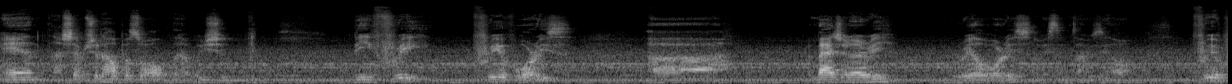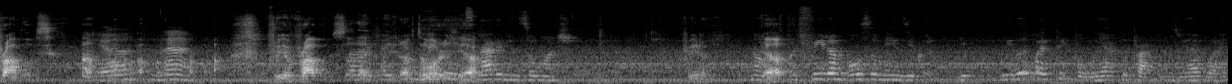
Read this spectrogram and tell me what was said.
And Hashem should help us all that we should be free, free of worries, uh, imaginary, real worries. I mean, sometimes you know, free of problems. Yeah. Yeah. free of problems, so But that I- I you don't have to worry. maybe Yeah, It's not even so much. freedom. No, Yeah. but freedom also means you could. You, we live like people. We have the problems. We have life,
